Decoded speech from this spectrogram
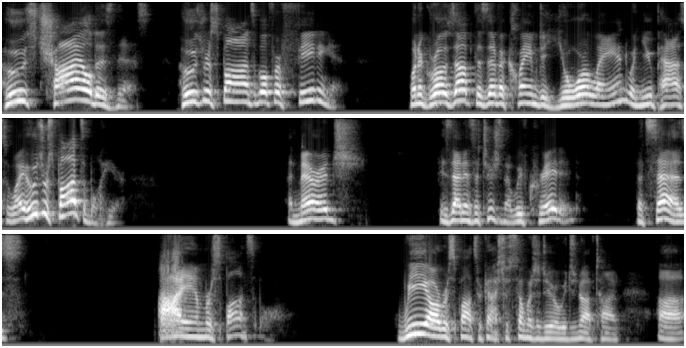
Whose child is this? Who's responsible for feeding it? When it grows up, does it have a claim to your land when you pass away? Who's responsible here? And marriage is that institution that we've created that says, I am responsible. We are responsible. Gosh, there's so much to do. We do not have time. Uh,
